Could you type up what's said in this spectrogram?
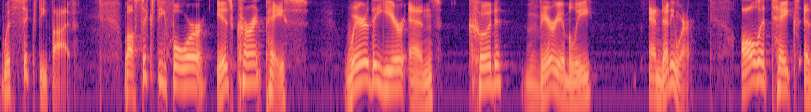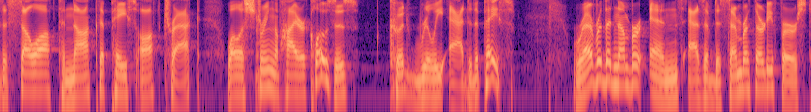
with 65. While 64 is current pace, where the year ends could variably end anywhere. All it takes is a sell off to knock the pace off track, while a string of higher closes could really add to the pace. Wherever the number ends as of December 31st,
